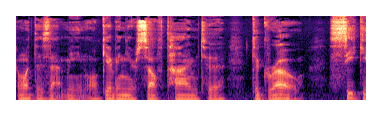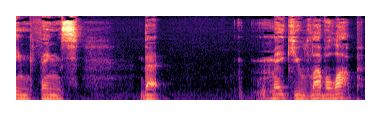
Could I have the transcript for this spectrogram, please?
and what does that mean? Well, giving yourself time to, to grow, seeking things that make you level up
